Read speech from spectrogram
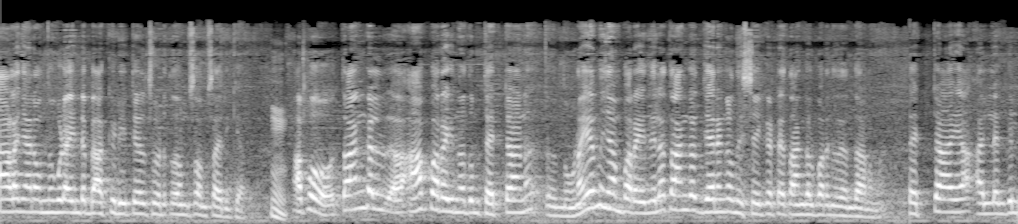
നാളെ ഞാൻ ഒന്നും കൂടെ അതിന്റെ ബാക്കി ഡീറ്റെയിൽസ് എടുത്ത് നമുക്ക് സംസാരിക്കാം. അപ്പോൾ താങ്കൾ ആ പറയുന്നതും തെറ്റാണ്. നുണയെന്ന് ഞാൻ പറയുന്നില്ല. താങ്കൾ ജനങ്ങൾ നിശ്ചയിക്കട്ടെ താങ്കൾ പറഞ്ഞത് എന്താണെന്ന്. തെറ്റായ അല്ലെങ്കിൽ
